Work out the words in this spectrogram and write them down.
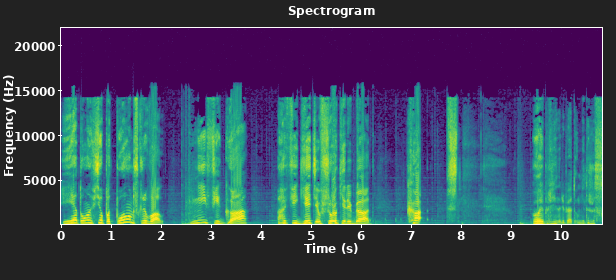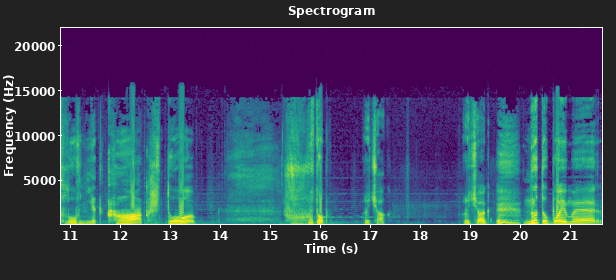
И это он все под полом скрывал. Нифига! Офигеть, я в шоке, ребят! Как... Ой, блин, ребята, у меня даже слов нет. Как? Что? Фу, стоп. Рычаг. Рычаг. Ну, тупой мэр.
